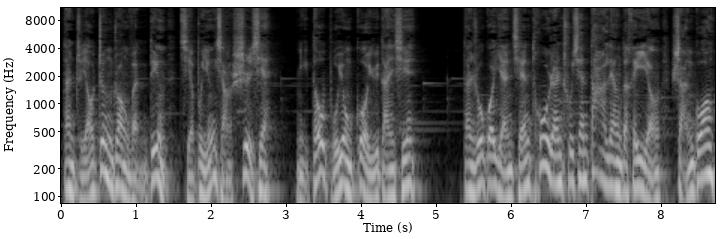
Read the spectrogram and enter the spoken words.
但只要症状稳定且不影响视线。你都不用过于担心，但如果眼前突然出现大量的黑影、闪光、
